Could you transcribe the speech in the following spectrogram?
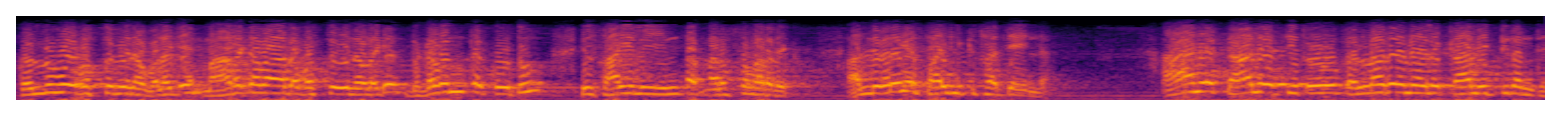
ಕೊಲ್ಲುವ ವಸ್ತುವಿನ ಒಳಗೆ, ಮಾರಕವಾದ ವಸ್ತುವಿನ ಒಳಗೆ ಭಗವಂತ ಕೂತು ಇದು ಸಾಯಿಲಿ ಅಂತ ಮನಸ್ಸು ಮಾಡಬೇಕು. ಅಲ್ಲಿವರೆಗೆ ಸಾಯಲಿಕ್ಕೆ ಸಾಧ್ಯ ಇಲ್ಲ. ಆನೆ ಕಾಲು ಎತ್ತಿತು ಪ್ರಹ್ಲಾದನ ಮೇಲೆ ಕಾಲಿಟ್ಟಿದಂತೆ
